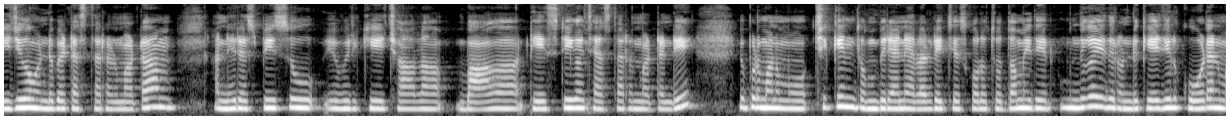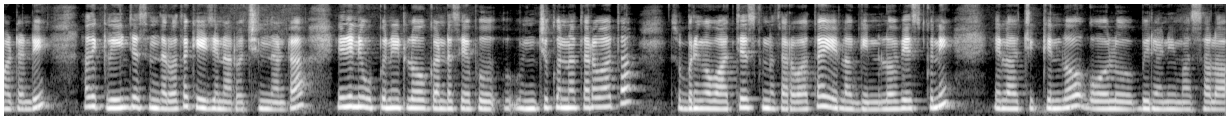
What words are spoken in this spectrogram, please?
ఈజీగా వండిపెట్టేస్తారనమాట అన్ని రెసిపీస్ వీడికి చాలా బాగా టేస్టీగా చేస్తారనమాట అండి ఇప్పుడు మనము చికెన్ దమ్ బిర్యానీ ఎలా రెడీ చేసుకోవాలో చూద్దాం. ఇది ముందుగా ఇది రెండు కేజీలు కోడ్ అనమాట అండి అది క్లీన్ చేసిన తర్వాత కేజీన్నర వచ్చిందంట. ఇది ఉప్పు నీటిలో గంట సేపు ఉంచుకున్న తర్వాత శుభ్రంగా వాచ్ చేసుకున్న తర్వాత ఇలా గిన్నెలో వేసుకుని ఇలా చికెన్లో గోలు బిర్యానీ మసాలా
